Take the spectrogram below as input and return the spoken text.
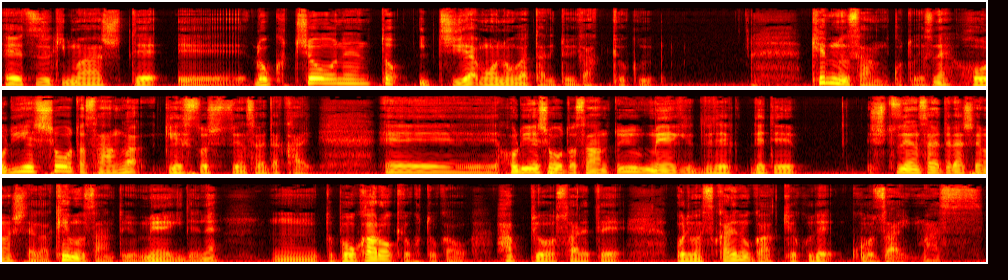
えー続きまして、えー六兆年と一夜物語という楽曲。ケムさんことですね、堀江翔太さんがゲスト出演された回。えー堀江翔太さんという名義で出て、出て、出演されていらっしゃいましたが、ケムさんという名義でね、うんと、ボカロ曲とかを発表されております。彼の楽曲でございます。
